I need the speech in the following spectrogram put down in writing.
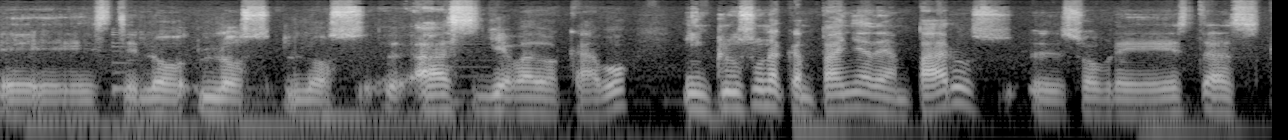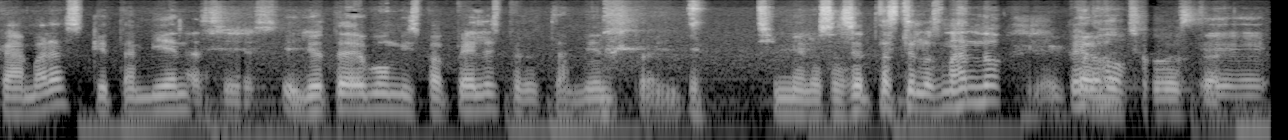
eh, este, lo, los, los, has llevado a cabo, incluso una campaña de amparos eh, sobre estas cámaras, que también es. eh, yo te debo mis papeles, pero también si me los aceptas te los mando. Pero, eh,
